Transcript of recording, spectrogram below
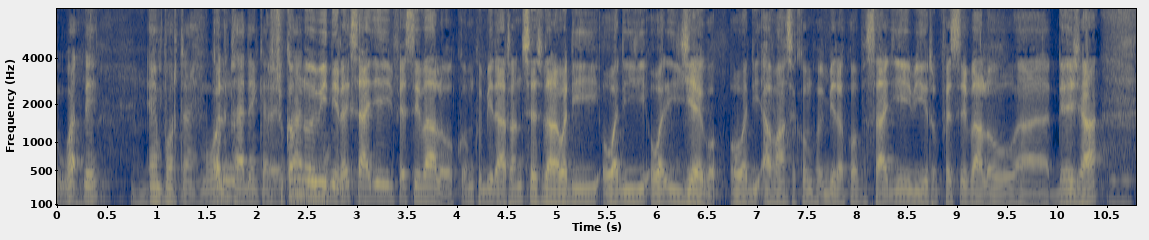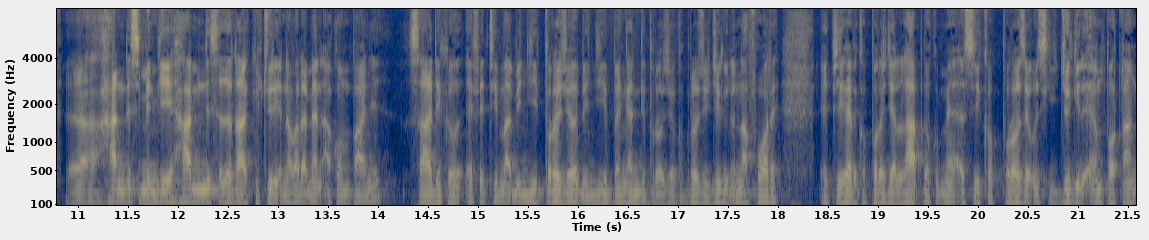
waɗɗe mm-hmm. important. Mo wallitaden kadi comme no wini rek sa ƴeewi festival o comme ko mbiɗa tan festival waɗi o waɗi o waɗi jeego o waɗi avancé comme ko mbiɗa ko sa ƴeewi festival o uh, déjà. Mm-hmm. Uh, Hande somin jeehi ha ministére de la culture ene waɗa men accompagné saadi ko effectivement ɓe jii projet o ɓe jii ɓe gandi projet ko projet joguiɗo nafoore et puis kadi ko projet laaɓɗo ko mais aussi ko projet aussi joguiɗo important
